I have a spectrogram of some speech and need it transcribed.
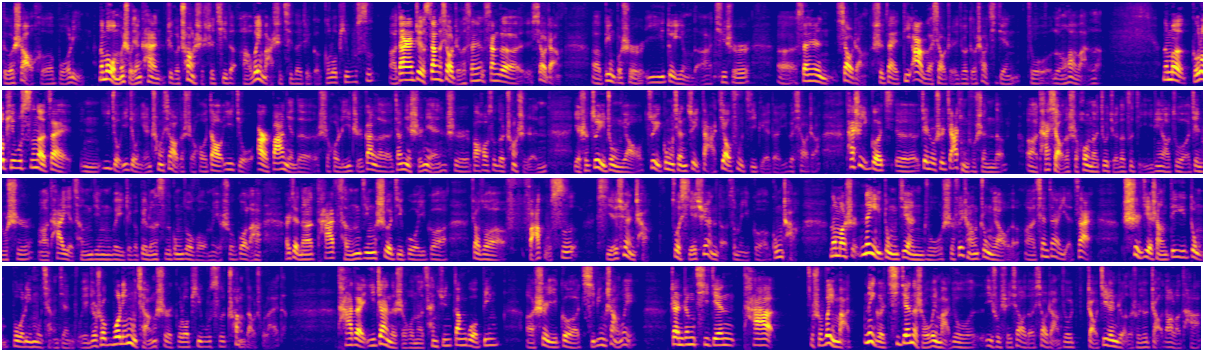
德绍和柏林。那么我们首先看这个创始时期的啊，魏玛时期的这个格罗皮乌斯啊。当然，这三个校址和三三个校长，呃，并不是一一对应的啊。其实，呃，三任校长是在第二个校址，也就是德绍期间就轮换完了。那么格罗皮乌斯呢，在嗯一九一九年创校的时候，到一九二八年的时候离职，干了将近十年，是包豪斯的创始人，也是最重要、最贡献最大、教父级别的一个校长。他是一个呃建筑师家庭出身的，呃，他小的时候呢就觉得自己一定要做建筑师啊。他也曾经为这个贝伦斯工作过，我们也说过了哈。而且呢，他曾经设计过一个叫做法古斯斜旋厂。做斜旋的这么一个工厂，那么是那一栋建筑是非常重要的啊，现在也在世界上第一栋玻璃幕墙建筑，也就是说玻璃幕墙是格罗皮乌斯创造出来的。他在一战的时候呢参军当过兵，啊是一个骑兵上尉。战争期间他就是魏玛那个期间的时候，魏玛就艺术学校的校长就找继任者的时候就找到了他。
